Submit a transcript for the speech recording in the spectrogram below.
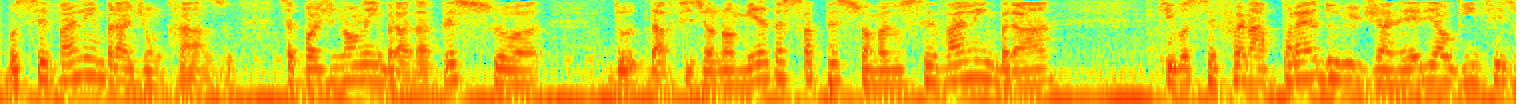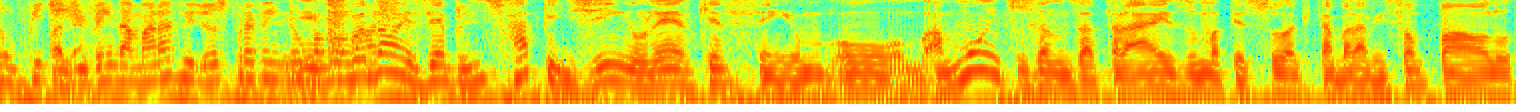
Você vai lembrar de um caso. Você pode não lembrar da pessoa, do- da fisionomia dessa pessoa, mas você vai lembrar que você foi na praia do Rio de Janeiro e alguém fez um pitch de venda maravilhoso para vender uma vou dar um exemplo disso rapidinho, né? Que assim, um- um- há muitos anos atrás, uma pessoa que trabalhava em São Paulo,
